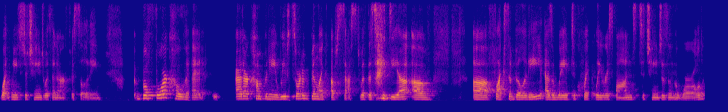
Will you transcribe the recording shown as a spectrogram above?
what needs to change within our facility. Before COVID, at our company, we've sort of been like obsessed with this idea of uh, flexibility as a way to quickly respond to changes in the world.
